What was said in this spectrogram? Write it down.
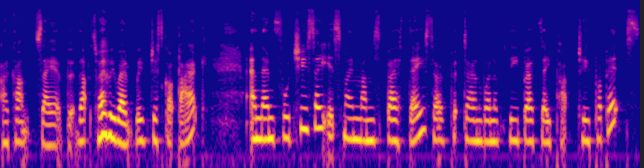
I can't say it, but that's where we went. We've just got back. And then for Tuesday, it's my mum's birthday, so I've put down one of the birthday part two poppets.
